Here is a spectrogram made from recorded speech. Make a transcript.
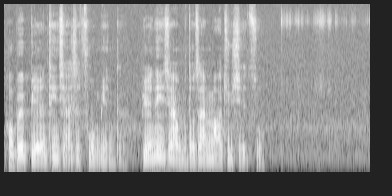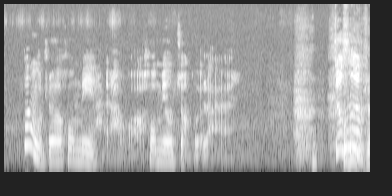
会不会别人听起来是负面的？别人听起来我们都在骂巨蟹座。但我觉得后面还好啊，后面又转回来。就是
